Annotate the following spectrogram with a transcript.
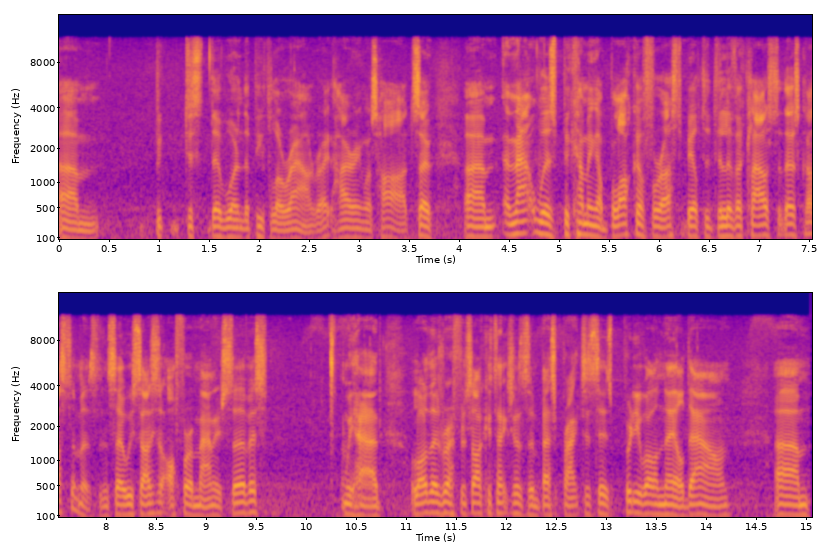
Um, just there weren't the people around, right? Hiring was hard. So, um, and that was becoming a blocker for us to be able to deliver clouds to those customers. And so we started to offer a managed service. We had a lot of those reference architectures and best practices pretty well nailed down. Um,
